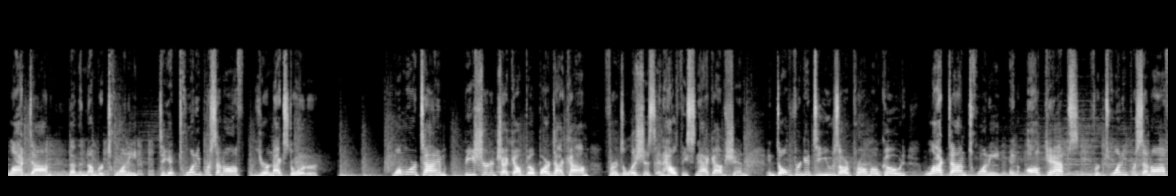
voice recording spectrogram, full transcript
LOCKEDON, then the number 20 to get 20% off your next order. One more time, be sure to check out builtbar.com for a delicious and healthy snack option. And don't forget to use our promo code LOCKEDON20 in all caps for 20% off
